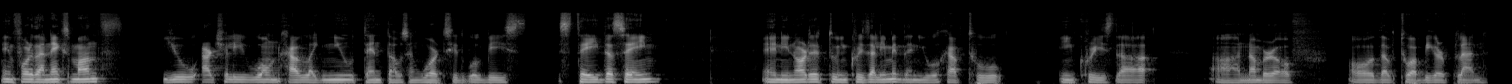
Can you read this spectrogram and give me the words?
And for the next month, you actually won't have like new 10,000 words. It will be stay the same. And in order to increase the limit, then you will have to increase the uh, number of, or the, to a bigger plan.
